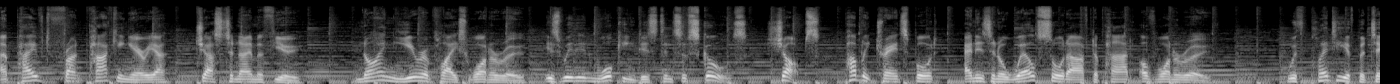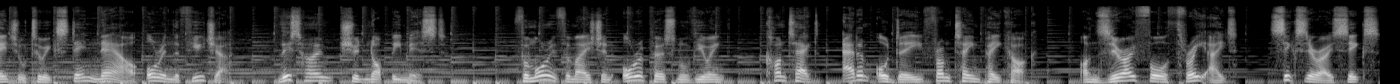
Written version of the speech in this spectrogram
a paved front parking area, just to name a few. 9 Yera Place Wanneroo is within walking distance of schools, shops, public transport, and is in a well sought after part of Wanneroo. With plenty of potential to extend now or in the future, this home should not be missed. For more information or a personal viewing, contact Adam or Dee from Team Peacock on 0438 606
